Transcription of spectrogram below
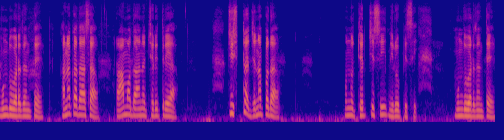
ಮುಂದುವರೆದಂತೆ, ಕನಕದಾಸ ರಾಮದಾನ ಚರಿತ್ರೆಯ ಚಿಷ್ಟ ಜನಪದವನ್ನು ಚರ್ಚಿಸಿ ನಿರೂಪಿಸಿ. ಮುಂದುವರೆದಂತೆ,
